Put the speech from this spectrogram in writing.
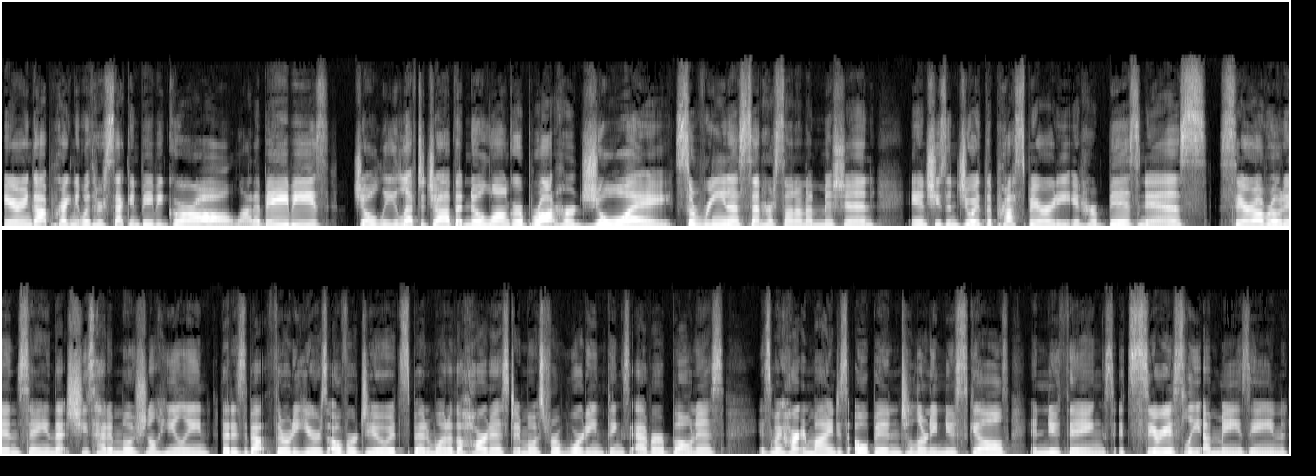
Erin got pregnant with her second baby girl. A lot of babies. Jolie left a job that no longer brought her joy. Serena sent her son on a mission and she's enjoyed the prosperity in her business. Sarah wrote in saying that she's had emotional healing that is about 30 years overdue. It's been one of the hardest and most rewarding things ever. Bonus is my heart and mind is open to learning new skills and new things. It's seriously amazing.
